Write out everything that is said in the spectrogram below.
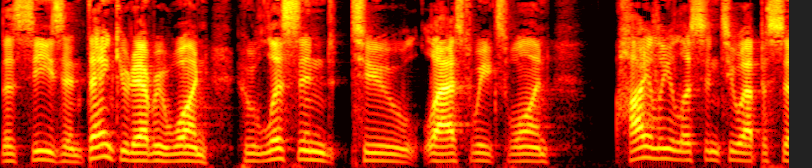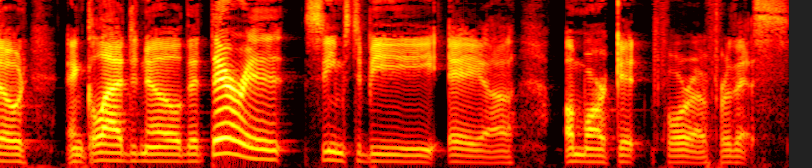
the season. Thank you to everyone who listened to last week's one highly listened to episode and glad to know that there is seems to be a uh, a market for uh, for this.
